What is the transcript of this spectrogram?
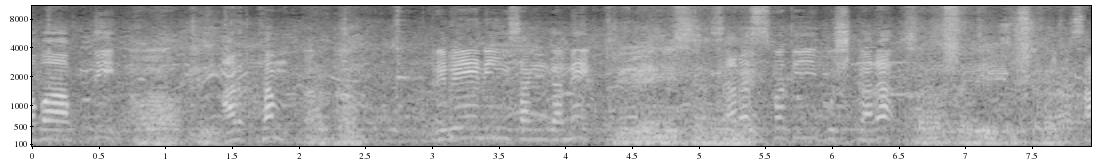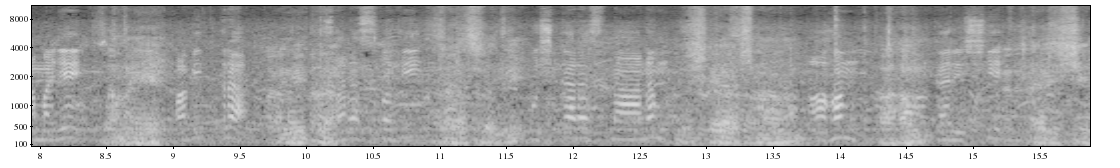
अवाप्ति अर्थम సంగమే. సరస్వతీ పుష్కర. సమయే. పవిత్ర. సరస్వతి పుష్కర స్నానం. అహం కరిష్యే. కరిష్యే.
